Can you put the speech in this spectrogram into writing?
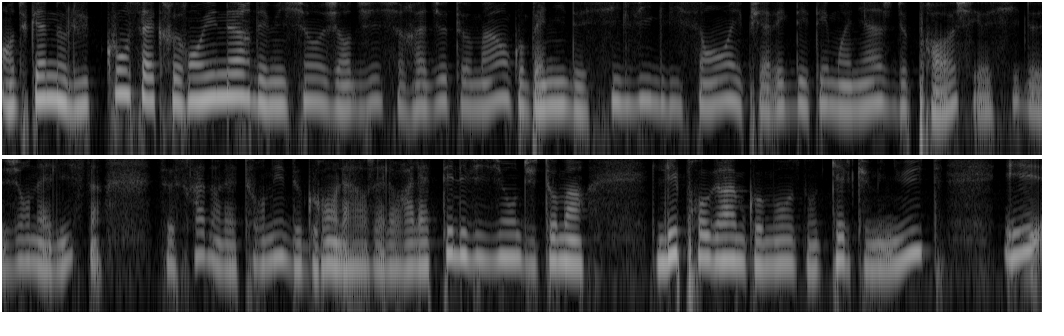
En tout cas, nous lui consacrerons une heure d'émission aujourd'hui sur Radio Thomas en compagnie de Sylvie Glissant et puis avec des témoignages de proches et aussi de journalistes. Ce sera dans la tournée de Grand Large. Alors à la télévision du Thomas, les programmes commencent dans quelques minutes et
